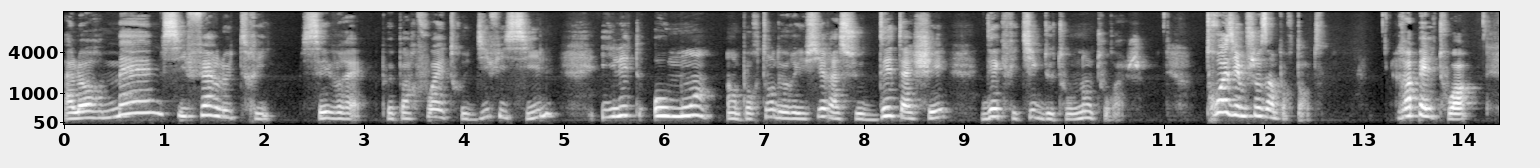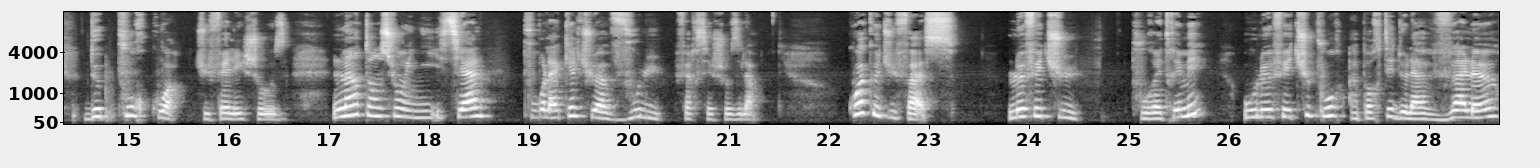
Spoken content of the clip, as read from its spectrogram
Alors même si faire le tri, c'est vrai, peut parfois être difficile, il est au moins important de réussir à se détacher des critiques de ton entourage. Troisième chose importante, rappelle-toi de pourquoi tu fais les choses, l'intention initiale pour laquelle tu as voulu faire ces choses-là. Quoi que tu fasses, le fais-tu pour être aimé ou le fais-tu pour apporter de la valeur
